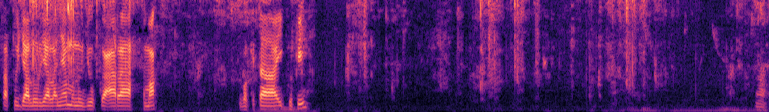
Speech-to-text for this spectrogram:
satu jalur jalannya menuju ke arah semak. Coba kita ikuti. Nah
